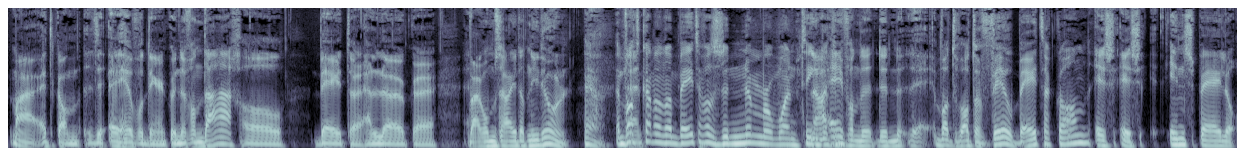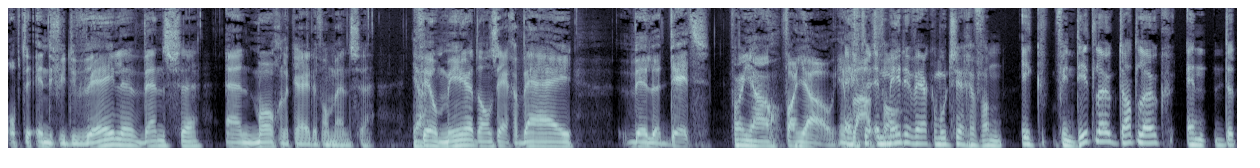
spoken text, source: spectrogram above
Maar het kan, heel veel dingen kunnen vandaag al beter en leuker. Waarom zou je dat niet doen? Ja. En wat en, kan er dan beter? Wat is de number one thing? Nou, een van de, de, de, wat, wat er veel beter kan, is, is inspelen op de individuele wensen en mogelijkheden van mensen. Ja. Veel meer dan zeggen wij willen dit. Van jou. van jou. In Echt, plaats een van. medewerker moet zeggen van... ik vind dit leuk, dat leuk. En dat,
